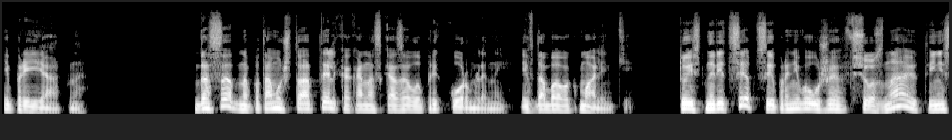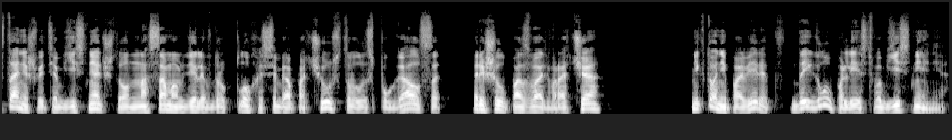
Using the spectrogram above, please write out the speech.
и приятно. Досадно, потому что отель, как она сказала, прикормленный и вдобавок маленький. То есть на рецепции про него уже все знают, и не станешь ведь объяснять, что он на самом деле вдруг плохо себя почувствовал, испугался, решил позвать врача. Никто не поверит, да и глупо лезть в объяснение.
